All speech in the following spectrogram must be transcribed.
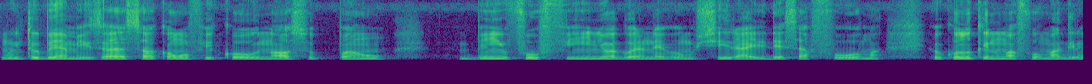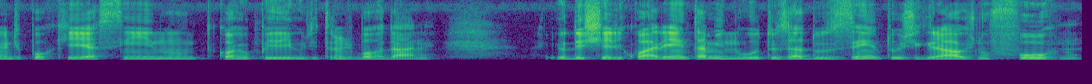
Muito bem, amigos. Olha só como ficou o nosso pão bem fofinho. Agora nós vamos tirar ele dessa forma. Eu coloquei numa forma grande porque assim não corre o perigo de transbordar, né? Eu deixei ele 40 minutos a 200 graus no forno.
